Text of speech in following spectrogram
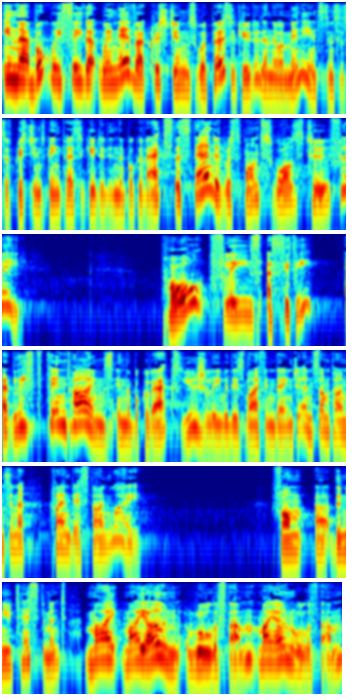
in that book, we see that whenever Christians were persecuted, and there were many instances of Christians being persecuted in the book of Acts, the standard response was to flee. Paul flees a city at least 10 times in the book of Acts, usually with his life in danger, and sometimes in a clandestine way from uh, the New Testament, my, my own rule of thumb, my own rule of thumb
